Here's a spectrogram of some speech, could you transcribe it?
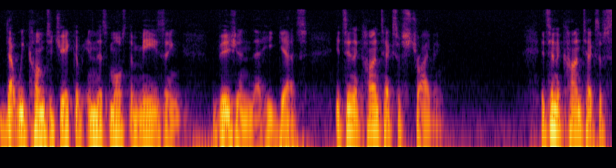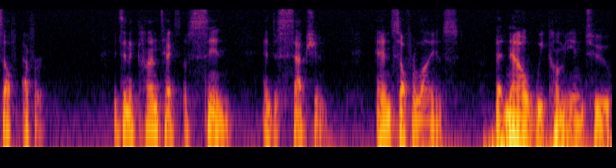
that we come to Jacob in this most amazing vision that he gets. It's in a context of striving, it's in a context of self effort, it's in a context of sin and deception and self reliance that now we come into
